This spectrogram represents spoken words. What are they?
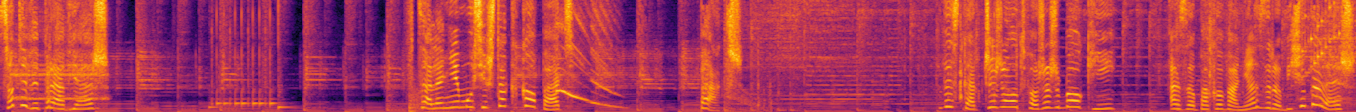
Co ty wyprawiasz? Wcale nie musisz tak kopać. Patrz. Wystarczy, że otworzysz boki, a z opakowania zrobi się talerz.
